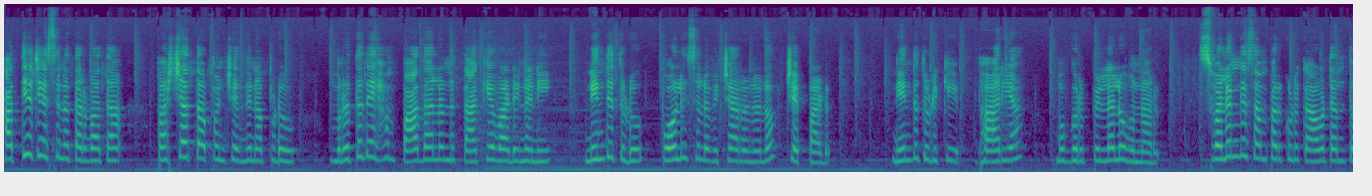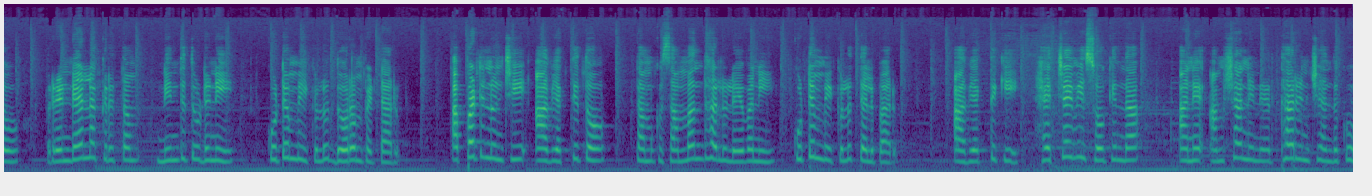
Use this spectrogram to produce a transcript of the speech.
హత్య చేసిన తర్వాత పశ్చాత్తాపం చెందినప్పుడు మృతదేహం పాదాలను తాకేవాడినని నిందితుడు పోలీసుల విచారణలో చెప్పాడు. నిందితుడికి భార్య ముగ్గురు పిల్లలు ఉన్నారు. స్వలింగ సంపర్కుడు కావటంతో రెండేళ్ళ క్రితం నిందితుడిని కుటుంబీకులు దూరం పెట్టారు. అప్పటి నుంచి ఆ వ్యక్తితో తమకు సంబంధాలు లేవని కుటుంబీకులు తెలిపారు. ఆ వ్యక్తికి హెచ్ఐవి సోకిందా అనే అంశాన్ని నిర్ధారించేందుకు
